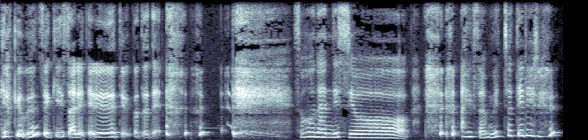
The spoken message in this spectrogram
逆分析されてるということで。そうなんですよ。あゆさんめっちゃ照れる。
